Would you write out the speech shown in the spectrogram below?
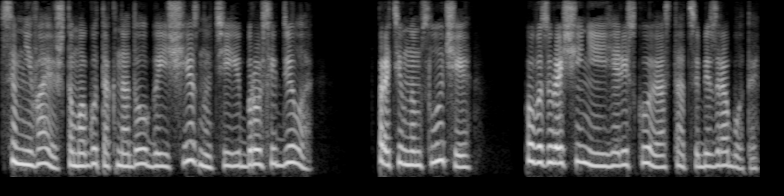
Сомневаюсь, что могу так надолго исчезнуть и бросить дела. В противном случае, по возвращении я рискую остаться без работы.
